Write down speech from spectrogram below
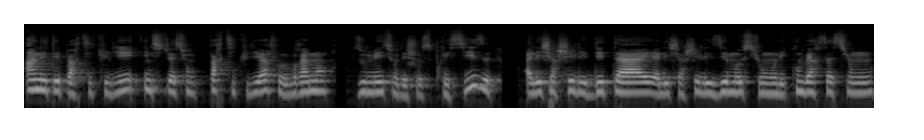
un été particulier, une situation particulière. Il faut vraiment zoomer sur des choses précises, aller chercher les détails, aller chercher les émotions, les conversations,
